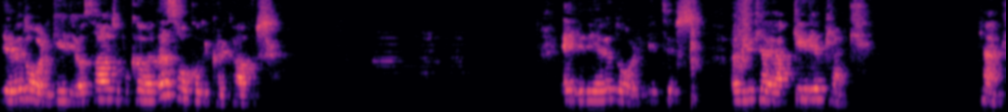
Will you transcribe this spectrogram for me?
yere doğru geliyor. Sağ topuk havada, sol kol yukarı kaldır. Elleri yere doğru getir. Öndeki ayak geriye plank. Plank.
